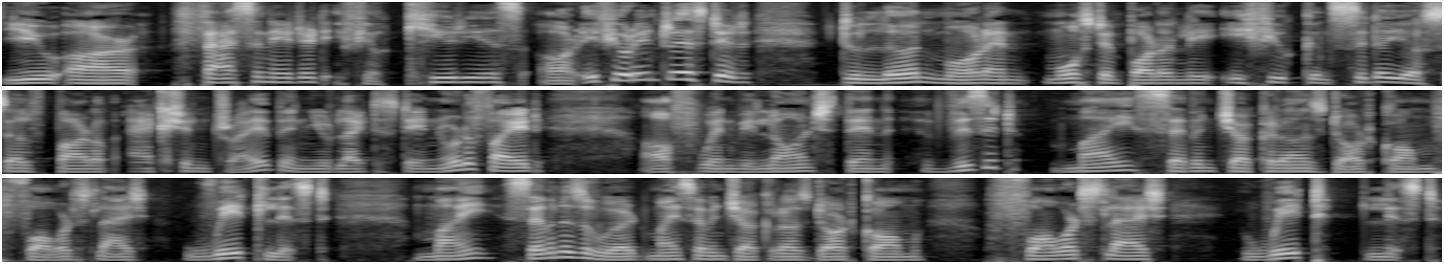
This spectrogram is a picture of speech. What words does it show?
you are fascinated, if you're curious, or if you're interested to learn more, and most importantly, if you consider yourself part of Action Tribe and you'd like to stay notified of when we launch, then visit my7chakras.com forward slash waitlist. My seven is a word, my7chakras.com forward slash waitlist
